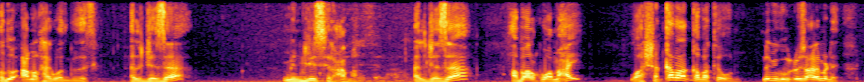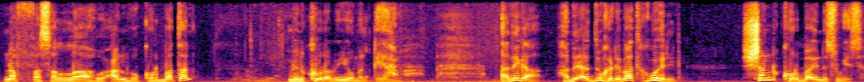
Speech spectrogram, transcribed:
aduu camalkaaga waad gudatay aljazaa min jinsi alcamal aljazaa abaalku waa maxay? Waa shaqadaa qabatay un nabigu muxuu sal mdhe nafasa allahu canhu kurbatan min kurabi yowma alqiyaama. Adiga hadday adduunka dhibaata kugu helin shan kurba ayna sugaysa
